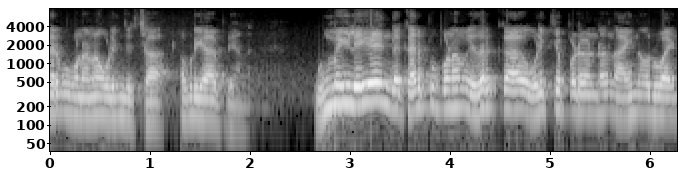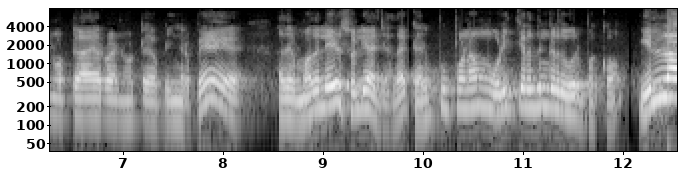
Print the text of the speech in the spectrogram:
கருப்பு பணம்லாம் ஒளிஞ்சிருச்சா அப்படியா? அப்படியான உண்மையிலேயே இந்த கருப்பு பணம் எதற்காக ஒழிக்கப்பட வேண்டும்? அந்த ஐநூறுரூவாய் நோட்டு ஆயிரம் ரூபாய் நோட்டு அப்படிங்கிறப்பே அது முதலே சொல்லியாச்சு. அதாவது கருப்பு பணம் ஒழிக்கிறதுங்கிறது ஒரு பக்கம். எல்லா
